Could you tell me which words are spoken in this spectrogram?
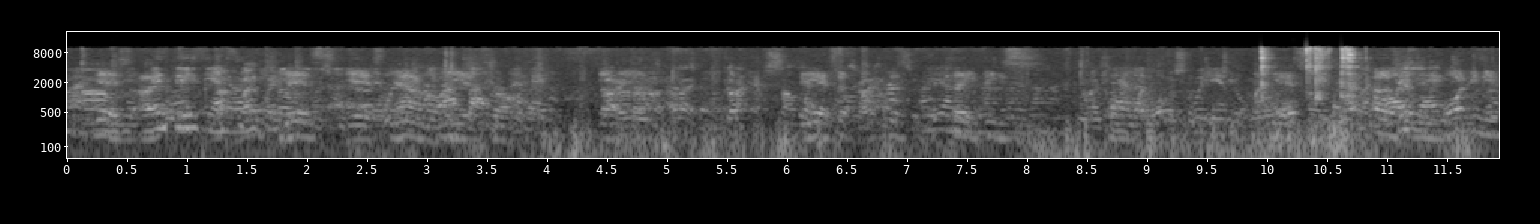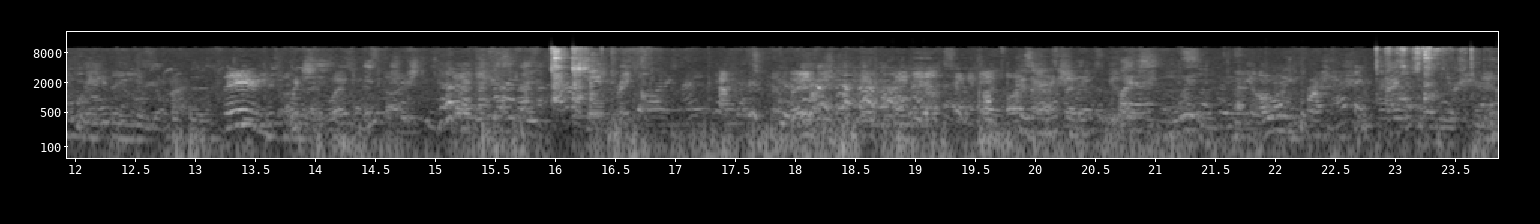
yes. Yes, I, yes, yes, now, yes. Sorry, yes. You've got to have some. Yes, that's right. This, the, these, yes, uh, what in it with the very close working Because actually, placing Lee, the only frustrating case on your shooting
